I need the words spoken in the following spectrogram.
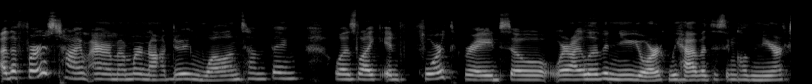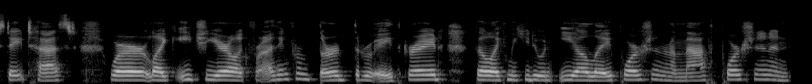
uh, the first time I remember not doing well on something was like in fourth grade. So where I live in New York, we have this thing called New York State Test, where like each year, like for I think from third through eighth grade, they'll like make you do an ELA portion and a math portion, and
